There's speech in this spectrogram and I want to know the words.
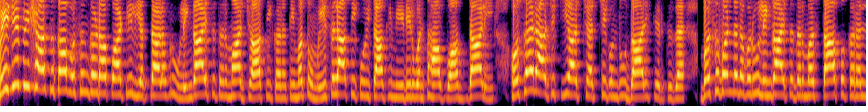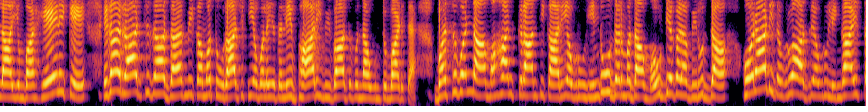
ಬಿಜೆಪಿ ಶಾಸಕ ವಸಂತಗೌಡ ಪಾಟೀಲ್ ಯತ್ನಾಳ್ ಅವರು ಲಿಂಗಾಯತ ಧರ್ಮ, ಜಾತಿ ಘನತೆ ಮತ್ತು ಮೀಸಲಾತಿ ಕುರಿತಾಗಿ ನೀಡಿರುವಂತಹ ವಾಗ್ದಾಳಿ ಹೊಸ ರಾಜಕೀಯ ಚರ್ಚೆಗೊಂದು ದಾರಿ ತೆರೆದಿದೆ. ಬಸವಣ್ಣನವರು ಲಿಂಗಾಯತ ಧರ್ಮ ಸ್ಥಾಪಕರಲ್ಲ ಎಂಬ ಹೇಳಿಕೆ ಈಗ ರಾಜ್ಯದ ಧಾರ್ಮಿಕ ಮತ್ತು ರಾಜಕೀಯ ವಲಯದಲ್ಲಿ ಭಾರಿ ವಿವಾದವನ್ನ ಉಂಟು ಮಾಡಿದೆ. ಬಸವಣ್ಣ ಮಹಾನ್ ಕ್ರಾಂತಿಕಾರಿ, ಅವರು ಹಿಂದೂ ಧರ್ಮದ ಮೌಢ್ಯಗಳ ವಿರುದ್ಧ ಹೋರಾಡಿದವರು, ಆದ್ರೆ ಅವರು ಲಿಂಗಾಯತ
